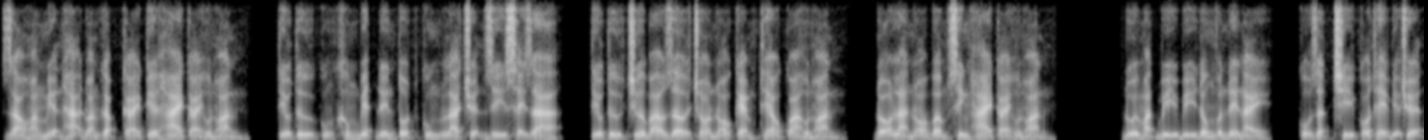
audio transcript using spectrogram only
Giáo hoàng miệng hạ đoán gặp cái kia hai cái hồn hoàn, tiểu tử cũng không biết đến tột cùng là chuyện gì xảy ra tiểu tử chưa bao giờ cho nó kèm theo qua hồn hoàn, đó là nó bẩm sinh hai cái hồn hoàn. Đối mặt bị bị đông vấn đề này, cổ giật chỉ có thể bịa chuyện,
